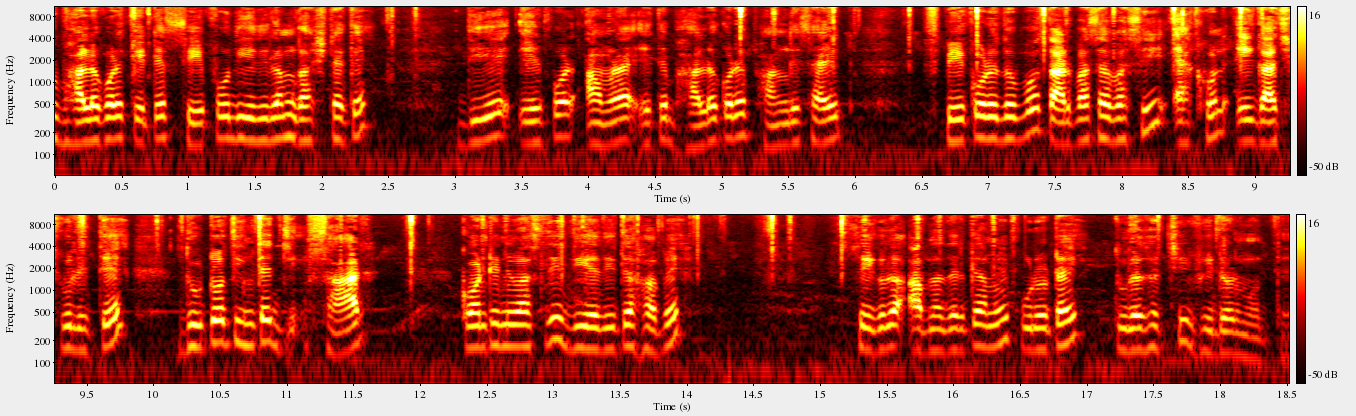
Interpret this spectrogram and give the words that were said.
একটু ভালো করে কেটে শেপও দিয়ে দিলাম গাছটাকে। দিয়ে এরপর আমরা এতে ভালো করে ফাঙ্গিসাইড স্প্রে করে দেবো। তার পাশাপাশি এখন এই গাছগুলিতে দুটো তিনটে সার কন্টিনিউয়াসলি দিয়ে দিতে হবে। সেগুলো আপনাদেরকে আমি পুরোটাই তুলে ধরছি ভিডিওর মধ্যে।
